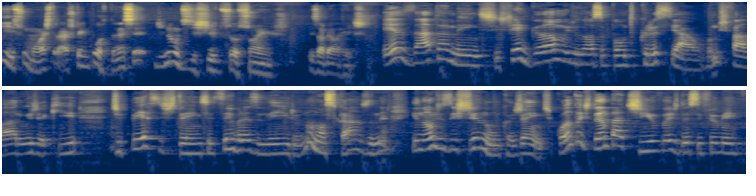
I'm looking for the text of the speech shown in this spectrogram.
E isso mostra, acho que, a importância de não desistir dos seus sonhos, Isabela Reis. Exatamente. Chegamos no nosso ponto crucial. Vamos falar hoje aqui de persistência, de ser brasileiro, no nosso caso, né? E não desistir nunca, gente. Quantas tentativas desse filme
